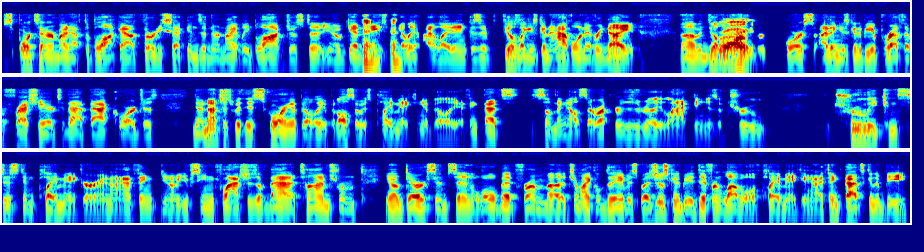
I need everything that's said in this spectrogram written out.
Sports Center might have to block out 30 seconds in their nightly block just to you know get an Ace Bailey highlight in because it feels like he's going to have one every night. Um, and Dylan right. Harper, of course, I think is going to be a breath of fresh air to that backcourt. Just you know, not just with his scoring ability, but also his playmaking ability. I think that's something else that Rutgers is really lacking is a true, truly consistent playmaker. And I think you know you've seen flashes of that at times from you know Derek Simpson, a little bit from uh, Jamichael Davis, but it's just going to be a different level of playmaking. I think that's going to be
